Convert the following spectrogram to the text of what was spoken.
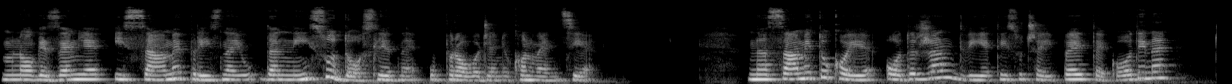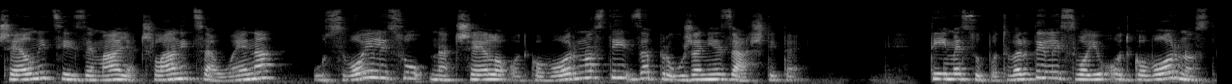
Mnoge zemlje i same priznaju da nisu dosljedne u provođenju konvencije. Na samitu koji je održan 2005. godine, čelnici zemalja članica UN-a usvojili su načelo odgovornosti za pružanje zaštite. Time su potvrdili svoju odgovornost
